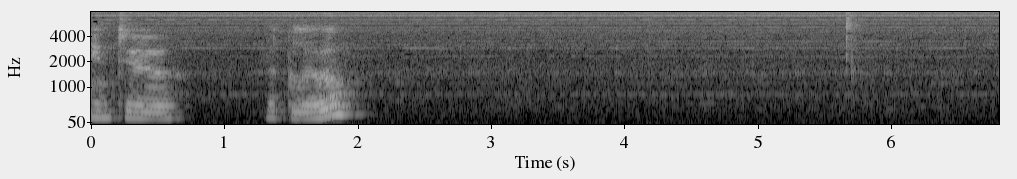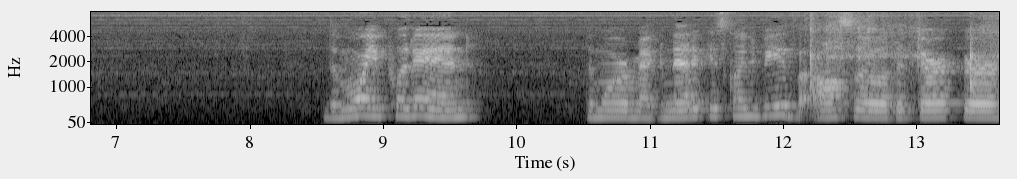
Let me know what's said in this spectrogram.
into the glue. The more you put in, the more magnetic it's going to be, but also the darker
